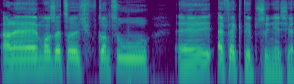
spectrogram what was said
ale może coś w końcu e, efekty przyniesie.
